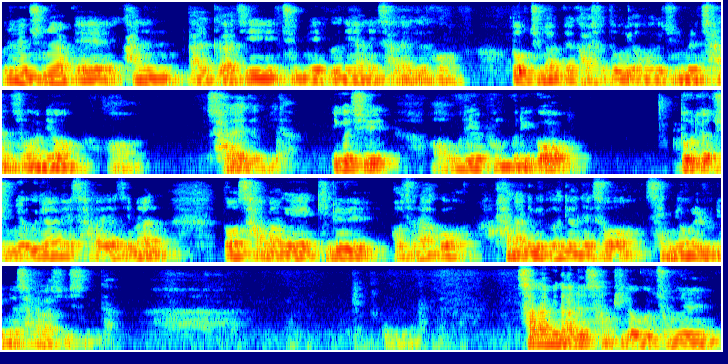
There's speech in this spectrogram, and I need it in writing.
우리는 주님 앞에 가는 날까지 주님의 은혜 안에 살아야 되고 또 주님 앞에 가서도 영원히 주님을 찬송하며 어, 살아야 됩니다. 이것이 어, 우리의 본분이고 또 우리가 주님의 은혜 안에 살아야지만 또 사망의 길을 벗어나고 하나님의 은혜 안에서 생명을 누리며 살아갈 수 있습니다. 사람이 나를 삼키려고 종일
